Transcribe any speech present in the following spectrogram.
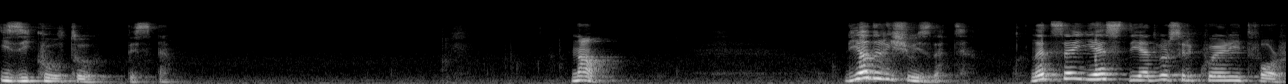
is equal to this M. Now, the other issue is that, let's say yes, the adversary queried for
